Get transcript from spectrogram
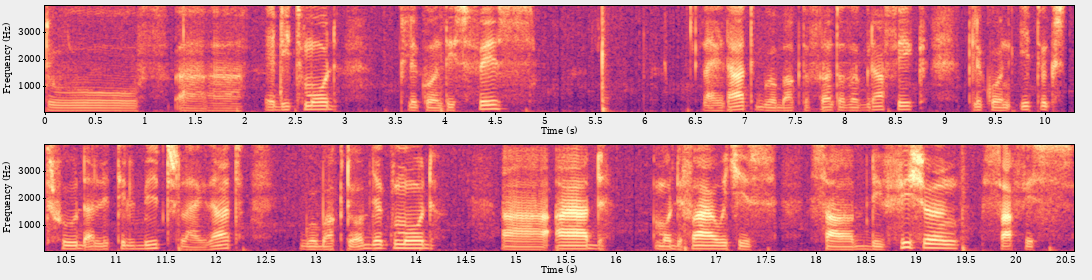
to uh, edit mode click on this face like that. Go back to front orthographic click on it extrude a little bit like that. Go back to object mode. Uh, add modifier which is subdivision surface.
